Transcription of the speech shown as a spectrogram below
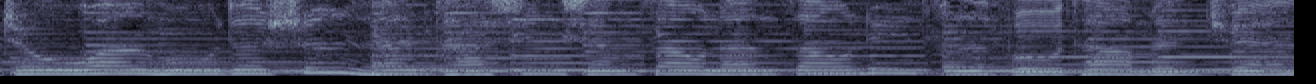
宙万物的深暗，他心想造男造女，赐福他们全。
